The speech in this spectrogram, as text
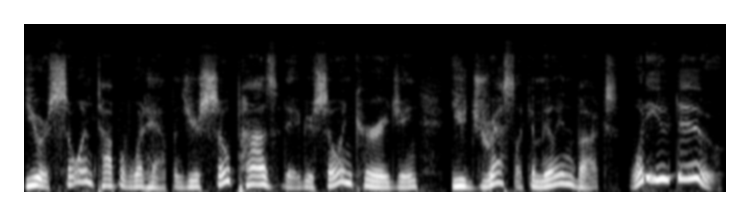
You are so on top of what happens. You're so positive. You're so encouraging. You dress like a million bucks. What do you do?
